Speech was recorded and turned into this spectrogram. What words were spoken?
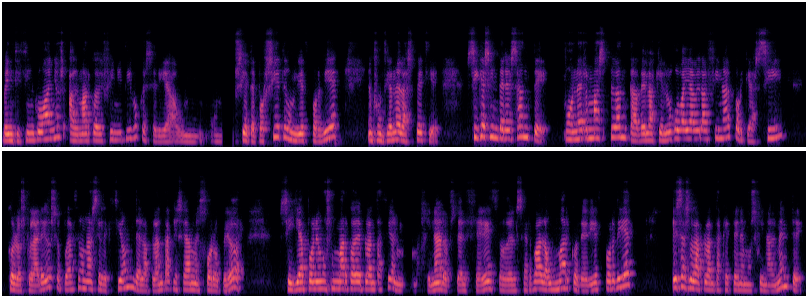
25 años al marco definitivo, que sería un, 7x7, un 10x10, en función de la especie. Sí que es interesante poner más planta de la que luego vaya a ver al final, porque así con los clareos se puede hacer una selección de la planta que sea mejor o peor. Si ya ponemos un marco de plantación, imaginaros, del cerezo, del serval a un marco de 10 por 10, esa es la planta que tenemos finalmente.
